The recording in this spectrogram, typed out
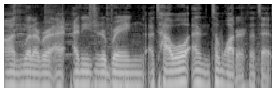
on whatever. I, I need you to bring a towel and some water. That's it.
